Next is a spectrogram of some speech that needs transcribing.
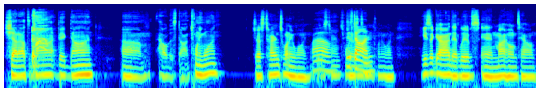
Shout out to Don, Big Don. Um, how old is Don? Twenty one. Just turned 21. Wow. turned Who's 21. Just Don? turned 21. He's a guy that lives in my hometown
